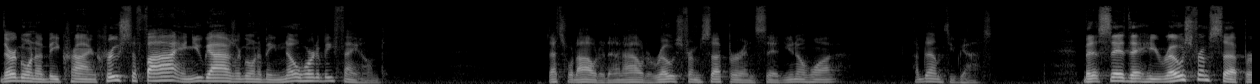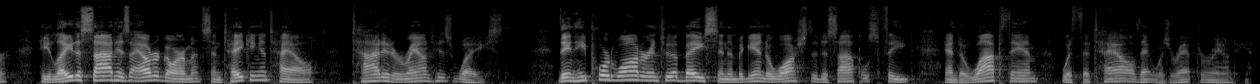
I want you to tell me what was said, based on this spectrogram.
They're going to be crying, Crucify, and you guys are going to be nowhere to be found. That's what I would have done. I would have rose from supper and said, You know what? I'm done with you guys. But it said that he rose from supper, he laid aside his outer garments, and taking a towel, tied it around his waist. Then he poured water into a basin and began to wash the disciples' feet and to wipe them with the towel that was wrapped around him.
